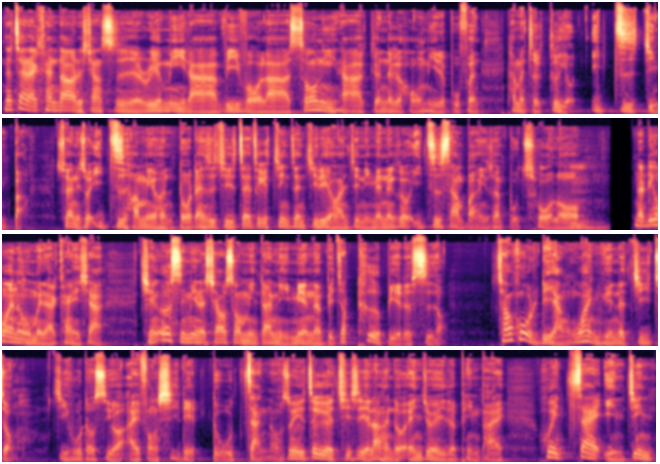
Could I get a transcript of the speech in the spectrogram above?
那再来看到的像是 Realme 啦、Vivo 啦、Sony 啦跟那个红米的部分，他们则各有一支进榜。虽然你说一支好像没有很多，但是其实在这个竞争激烈环境里面，能够有一支上榜也算不错喽。嗯、那另外呢，我们来看一下前二十名的销售名单里面呢，比较特别的是哦，超过两万元的机种。几乎都是由 iPhone 系列独占哦，所以这个其实也让很多 Android 的品牌会在引进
